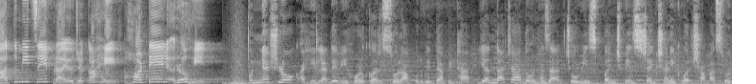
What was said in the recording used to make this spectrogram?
बातमीचे प्रायोजक आहेत हॉटेल रोहित. पुण्यश्लोक अहिल्यादेवी होळकर सोलापूर विद्यापीठात यंदाच्या दोन हजार चोवीस पंचवीस शैक्षणिक वर्षापासून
